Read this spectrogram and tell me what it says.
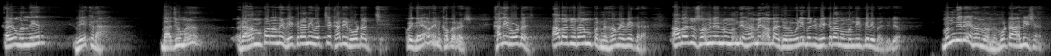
કયું મંદિર? વેકરા. બાજુમાં રામપર અને વેકરાની વચ્ચે ખાલી રોડ જ છે. કોઈ ગયા હોય ને ખબર જ. ખાલી રોડ જ. આ બાજુ રામપર ને સામે વેકરા. આ બાજુ સ્વામિનારાયણનું મંદિર સામે, આ બાજુનું. ઓલી બાજુ વેકરાનું મંદિર પેલી બાજુ, લ્યો. મંદિરે સામે મોટા આલિશાન.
